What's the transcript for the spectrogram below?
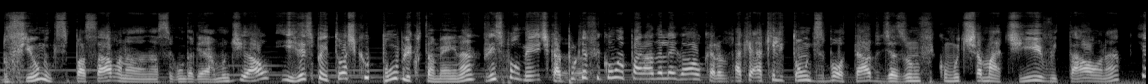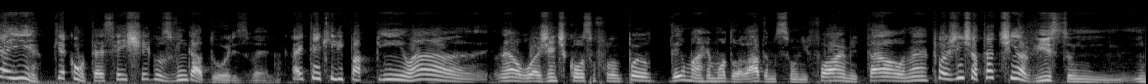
do filme que se passava na, na Segunda Guerra Mundial e respeitou, acho que o público também, né? Principalmente, cara, porque ficou uma parada legal, cara. Aque- aquele tom desbotado de azul não ficou muito chamativo e tal, né? E aí, o que acontece? Aí chega os Vingadores, velho. Aí tem aquele papinho, ah, né, o agente Coulson falando, pô, eu dei uma remodelada no seu uniforme e tal, né? Pô, a gente até tinha visto em, em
